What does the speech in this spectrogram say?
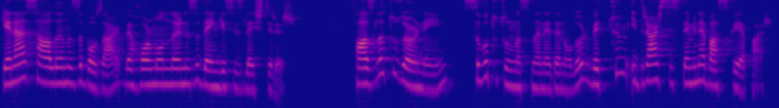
Genel sağlığınızı bozar ve hormonlarınızı dengesizleştirir. Fazla tuz örneğin sıvı tutulmasına neden olur ve tüm idrar sistemine baskı yapar.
